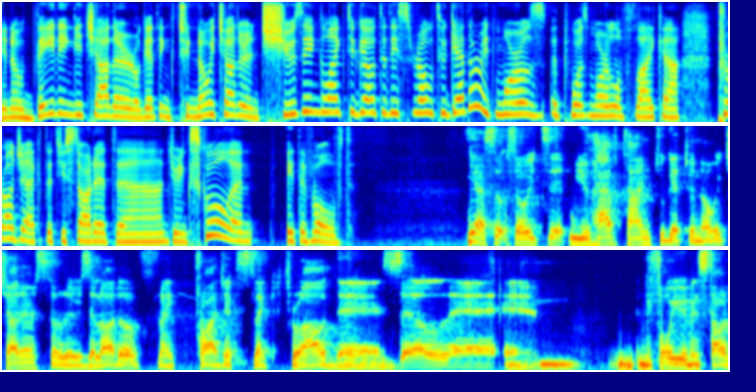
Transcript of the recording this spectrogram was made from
you know dating each other or getting to know each other and choosing like to go to this road together? It more was, it was more of like a project that you started uh, during school and it evolved. Yeah, so so it's uh, you have time to get to know each other. So there is a lot of like projects like throughout the Zell uh, um, before you even start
